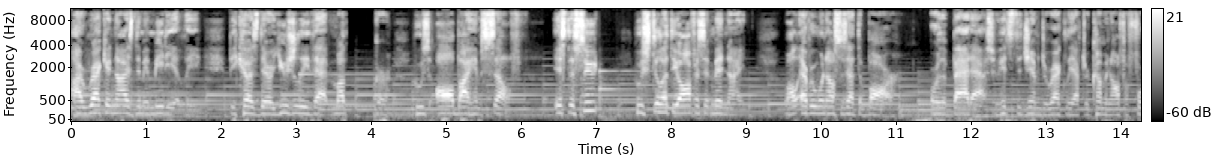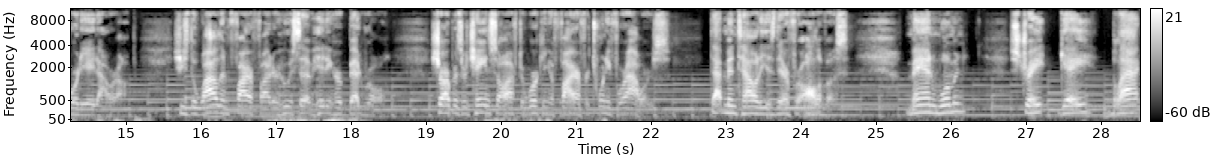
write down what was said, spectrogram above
I recognize them immediately because they're usually that motherfucker who's all by himself. It's the suit who's still at the office at midnight while everyone else is at the bar, or the badass who hits the gym directly after coming off a 48 hour up. She's the wildland firefighter who, instead of hitting her bedroll, sharpens her chainsaw after working a fire for 24 hours. That mentality is there for all of us. Man, woman, straight, gay, black,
